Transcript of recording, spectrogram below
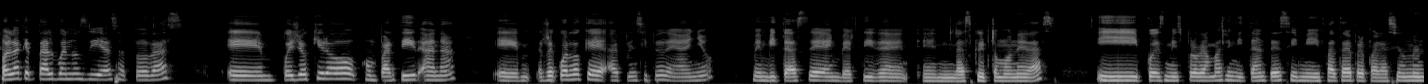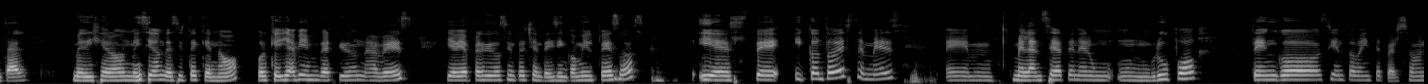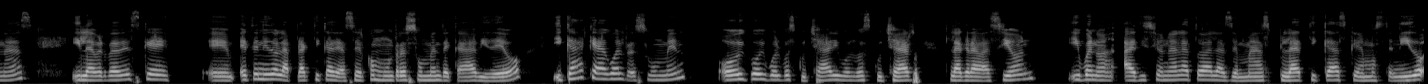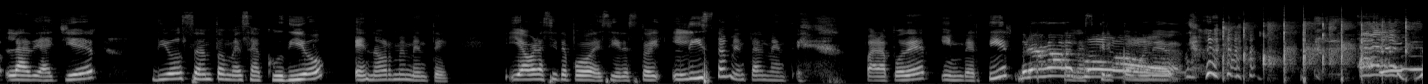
Hola, ¿qué tal? Buenos días a todas. Eh, pues yo quiero compartir, Ana, eh, recuerdo que al principio de año me invitaste a invertir en, en las criptomonedas y pues mis programas limitantes y mi falta de preparación mental me dijeron, me hicieron decirte que no, porque ya había invertido una vez y había perdido 185 mil pesos. Y, este, y con todo este mes eh, me lancé a tener un, grupo, tengo 120 personas y la verdad es que eh, he tenido la práctica de hacer como un resumen de cada video y cada que hago el resumen, oigo y vuelvo a escuchar y vuelvo a escuchar la grabación. Y bueno, adicional a todas las demás pláticas que hemos tenido, la de ayer Dios santo me sacudió enormemente. Y ahora sí te puedo decir, estoy lista mentalmente para poder invertir ¡Bravo! en las criptomonedas. ¡Eso!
